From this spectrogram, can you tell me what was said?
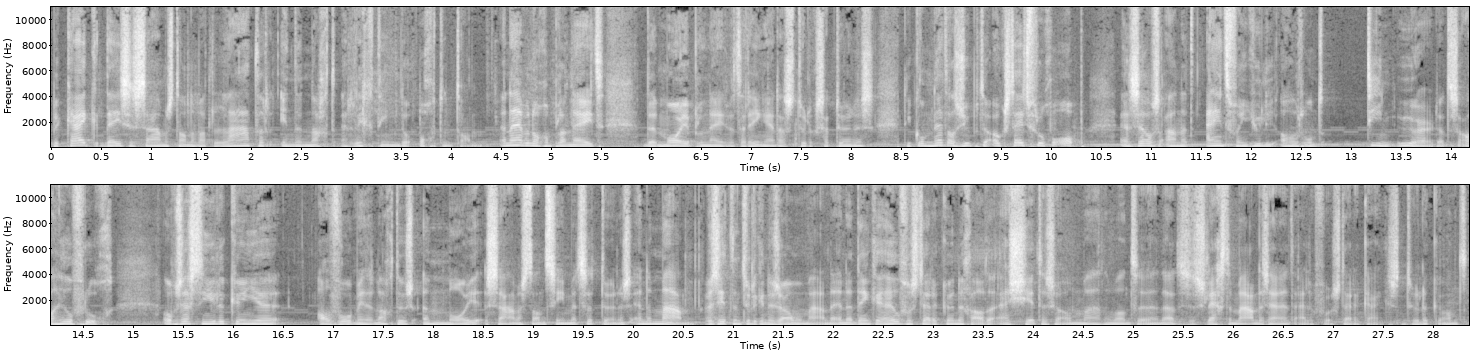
Bekijk deze samenstanden wat later in de nacht richting de ochtend dan. En dan hebben we nog een planeet, de mooie planeet met de ringen, dat is natuurlijk Saturnus. Die komt net als Jupiter ook steeds vroeger op. En zelfs aan het eind van juli al rond 10 uur. Dat is al heel vroeg. Op 16 juli kun je al voor middernacht dus een mooie samenstand zien met Saturnus en de maan. We zitten natuurlijk in de zomermaanden en dan denken heel veel sterrenkundigen altijd, ah shit, de zomermaanden, want eh, nou, dat is de slechtste maanden zijn uiteindelijk voor sterrenkijkers natuurlijk. Want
